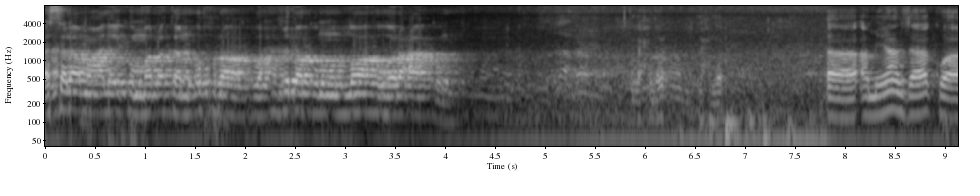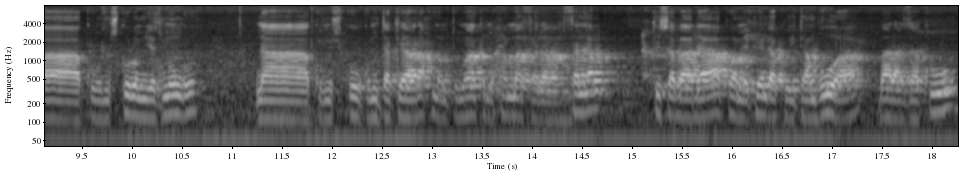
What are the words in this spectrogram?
السلام عليكم مرة أخرى وحفظكم الله ورعاكم Lahadha, lahadha. Uh, ameanza kwa kumshukuru Mwenyezi Mungu na kumshukuru kumtakia rahma mtume wake Muhammad sallallahu alaihi wasallam. Kisha baada ya hapo amependa kuitambua baraza kuu,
